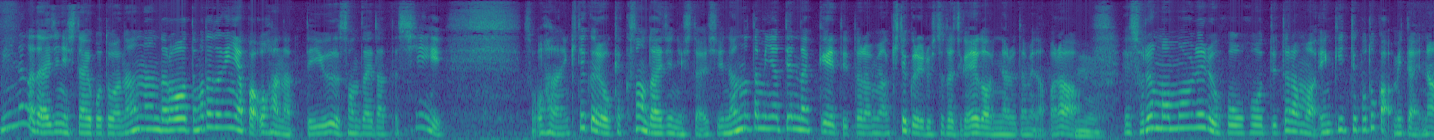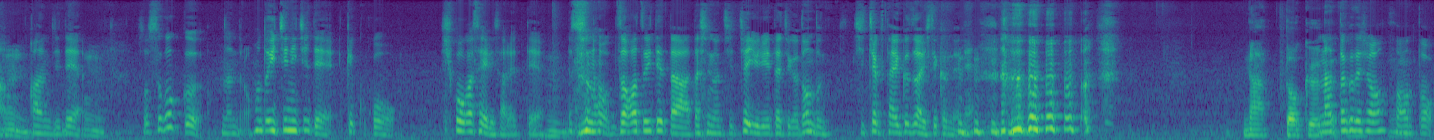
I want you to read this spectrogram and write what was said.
みんなが大事にしたいことは何なんだろうって思った時にやっぱお花っていう存在だったしそうお花に来てくれるお客さんを大事にしたいし何のためにやってんだっけ？って言ったら、まあ、来てくれる人たちが笑顔になるためだから、うん。えそれを守れる方法って言ったら、まあ、延期ってことか？みたいな感じで、うん。そうすごくなんだろう本当一日で結構こう思考が整理されて、うん。そのざわついてた私のちっちゃいゆりえたちがどんどんちっちゃく体育座りしていくんだよね。納得。納得でしょ、うん。そう本当。も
